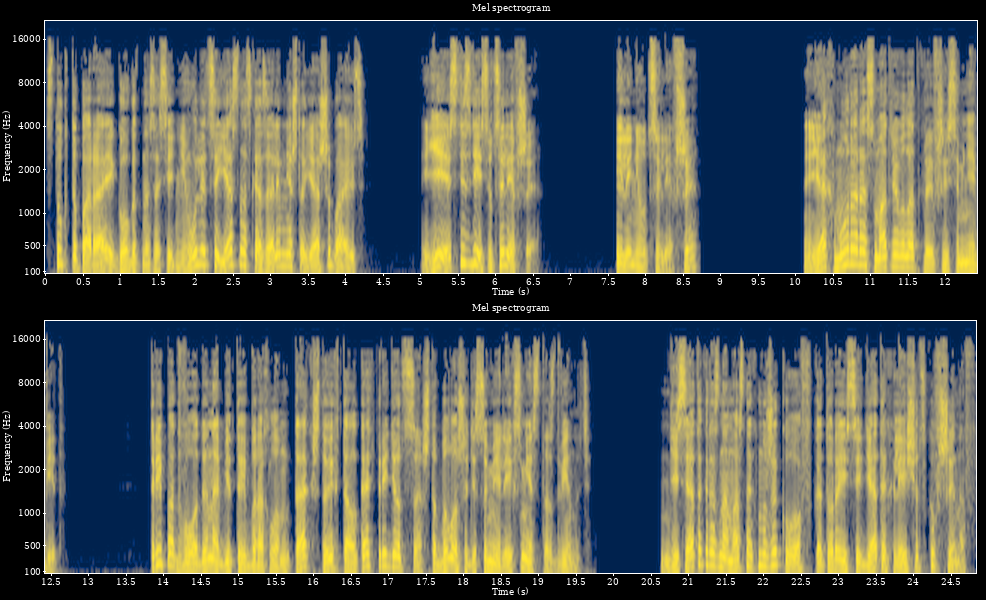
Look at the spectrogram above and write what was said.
Стук топора и гогот на соседней улице ясно сказали мне, что я ошибаюсь. Есть здесь уцелевшие. Или не уцелевшие? Я хмуро рассматривал открывшийся мне вид. Три подводы, набитые барахлом так, что их толкать придется, чтобы лошади сумели их с места сдвинуть. Десяток разномастных мужиков, которые сидят и хлещут с кувшинов.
